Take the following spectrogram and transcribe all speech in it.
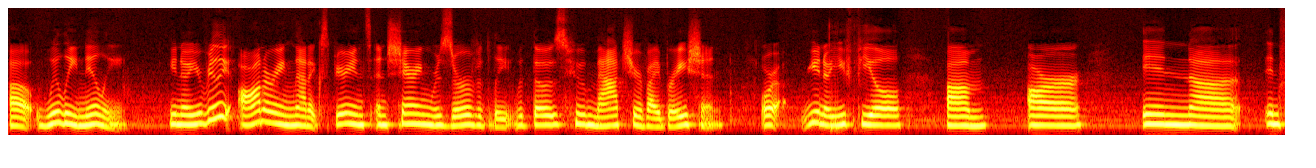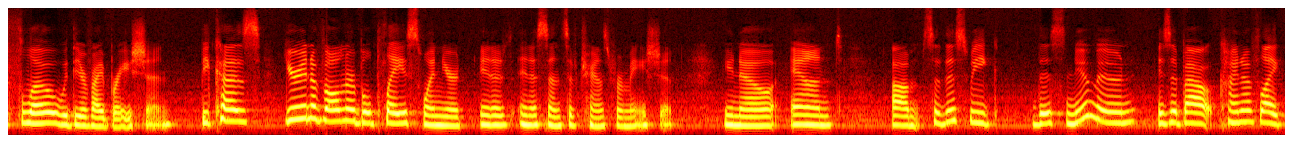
uh, willy nilly. You know, you're really honoring that experience and sharing reservedly with those who match your vibration or you know you feel um, are in uh, in flow with your vibration because you're in a vulnerable place when you're in a in a sense of transformation, you know. And um, so this week, this new moon is about kind of like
